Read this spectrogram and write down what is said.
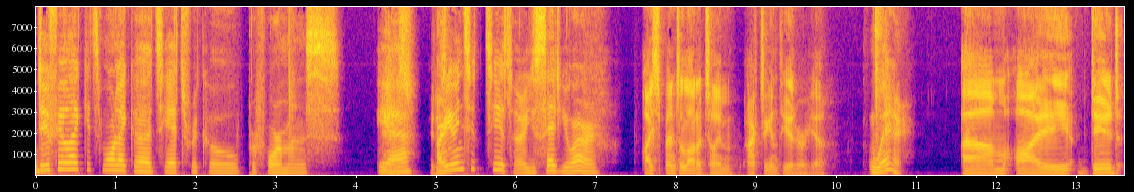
Do you feel like it's more like a theatrical performance? It yeah. is. Are you into theater? You said you are. I spent a lot of time acting in theatre. Yeah. Where? Um, I did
